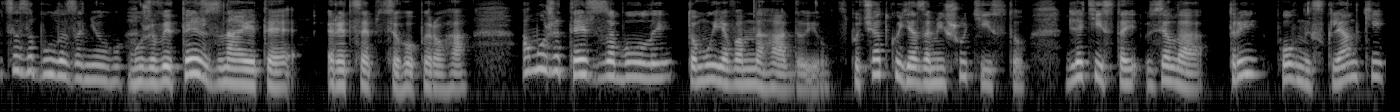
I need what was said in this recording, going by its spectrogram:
а це забула за нього. Може, ви теж знаєте рецепт цього пирога? А може, теж забули, тому я вам нагадую. Спочатку я замішу тісто. Для тіста взяла три повних склянки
